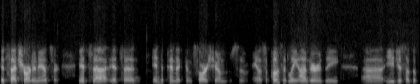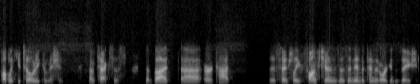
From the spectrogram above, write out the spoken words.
It's that short an answer. It's uh, it's an independent consortium, you know, supposedly under the uh, aegis of the Public Utility Commission of Texas. But uh, ERCOT essentially functions as an independent organization.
